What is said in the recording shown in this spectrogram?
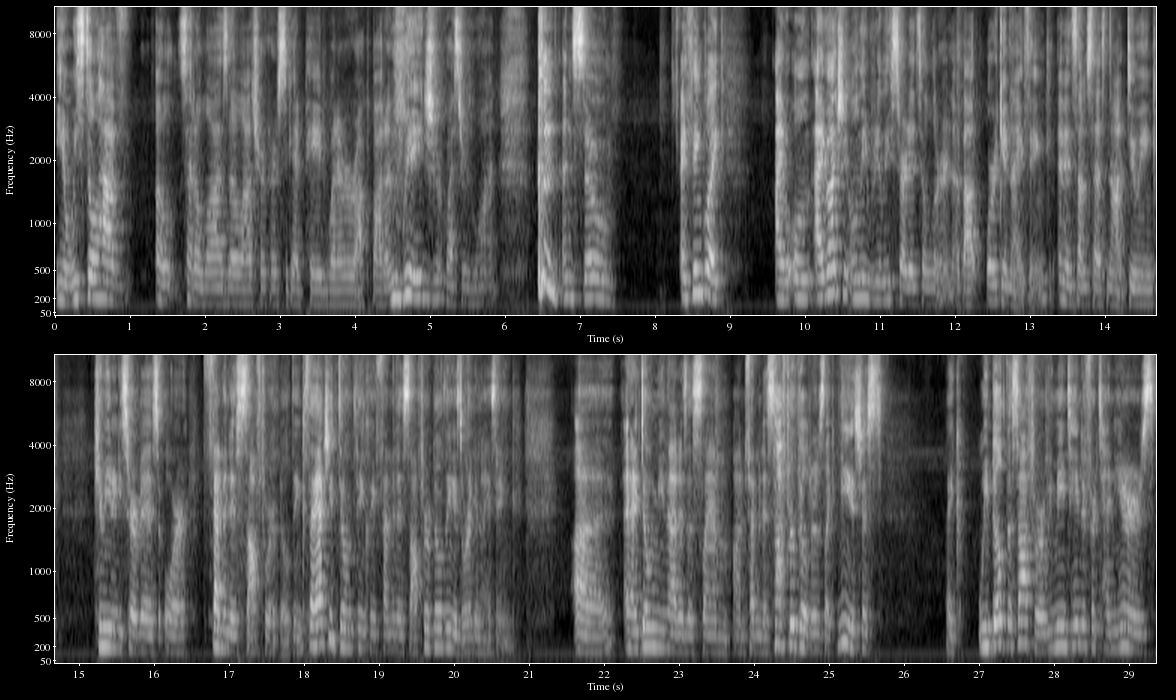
you know, we still have a set of laws that allow Turkers to get paid whatever rock bottom wage requesters want. and so I think like I've only I've actually only really started to learn about organizing and in some sense not doing community service or feminist software building because I actually don't think like feminist software building is organizing. Uh, and I don't mean that as a slam on feminist software builders like me. It's just like we built the software, we maintained it for 10 years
